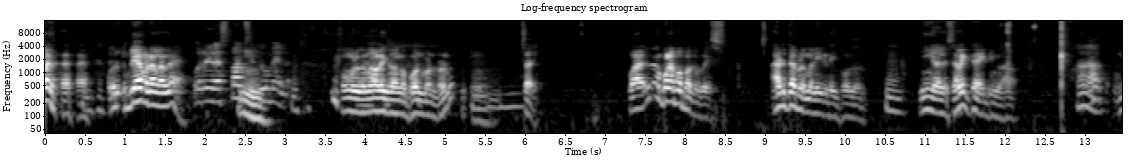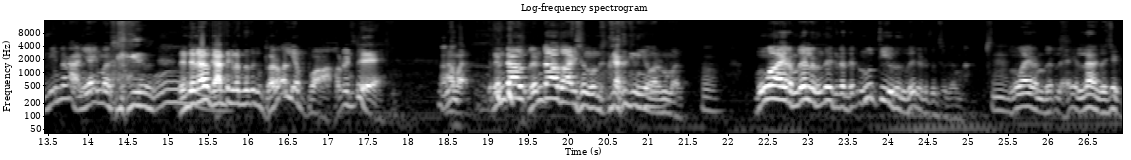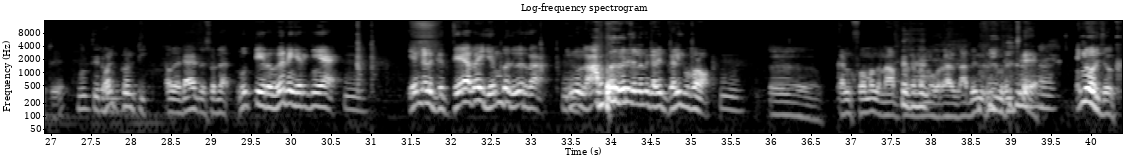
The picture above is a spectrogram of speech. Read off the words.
ஒரு இப்படியா பண்ணலாம்ல? ஒரு ரெஸ்பான்ஸ் எதுவுமே இல்ல. உங்களுக்கு நாளைக்கு நாங்கள் ஃபோன் பண்ணுறோன்னு சரி. பொழப்ப பார்க்க பேசி அடுத்தாப்புல மளிகை கடைக்கு ஃபோன் வரும். நீங்கள் அதில் செலக்ட் ஆகிட்டீங்களா இது என்னடா அநியாயமா இருக்கு? ரெண்டு நாள் காத்து கிடந்ததுக்கு பரவாயில்லையப்பா அப்படின்ட்டு. ஆமாம் ரெண்டாவது ரெண்டாவது ஆடிஷன் ஒன்று. அதுக்கு நீங்கள் வரணுமா மூவாயிரம் பேர்ல இருந்து கிட்டத்தட்ட நூற்றி இருபது பேர் எடுத்து வச்சிருக்காங்க ம். மூவாயிரம் பேர்ல எல்லாம் ரிஜெக்ட் ஒன் டுவெண்ட்டி அவர் டேரக்டர் சொன்னார். நூற்றி இருபது பேர் நீங்கள் இருக்கீங்க. எங்களுக்கு தேவை எண்பது பேர் தான். இன்னும் நாற்பது பேர் இதுலேருந்து கழி கழிக்க போகிறோம் கன்ஃபார்மாக அந்த நாற்பது நம்ம ஒரு ஆள் அப்படின்னு முடிவு பண்ணிட்டு இன்னொரு ஜோக்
